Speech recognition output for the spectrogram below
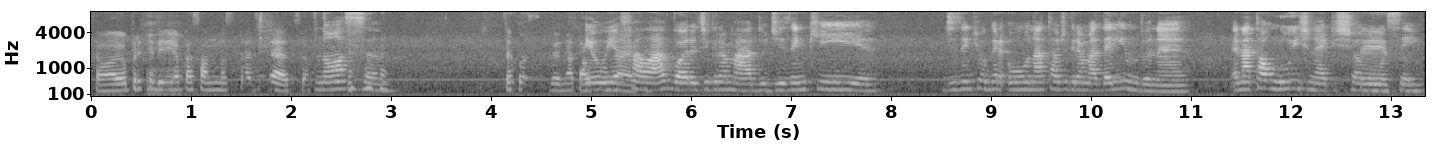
Então eu preferiria uhum. passar numa cidade dessa. Nossa, você Natal Eu ia neve. falar agora de Gramado. Dizem que. Dizem que o, o Natal de Gramado é lindo, né? É Natal Luz, né? Que chamam Isso. assim.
